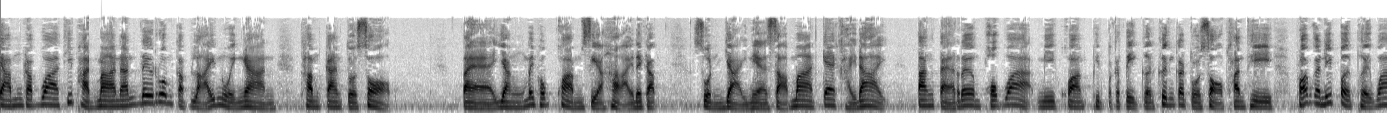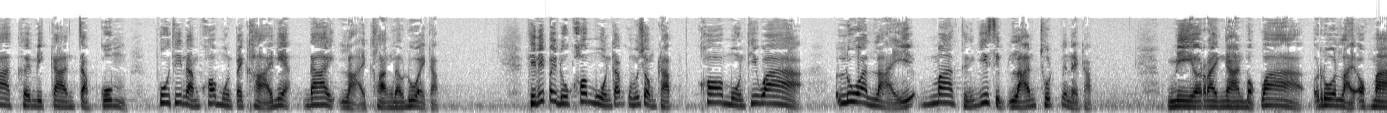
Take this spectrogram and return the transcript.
ย้ำครับว่าที่ผ่านมานั้นได้ร่วมกับหลายหน่วยงานทำการตรวจสอบ แต่ยังไม่พบความเสียหายนะครับ ส่วนใหญ่เนี่ยสามารถแก้ไขได้ ตั้งแต่เริ่มพบว่ามีความผิดปกติเกิดขึ้นก็ตรวจสอบทันที พร้อมกันนี้เปิดเผยว่าเคยมีการจับกลุ่ม ผู้ที่นำข้อมูลไปขายเนี่ยได้หลายครั้งแล้วด้วยครับ ทีนี้ไปดูข้อมูลครับคุณผู้ชมครับ ข้อมูลที่ว่าล่วไหลมากถึง 20 ล้านชุดเนี่ยนะครับ มีรายงานบอกว่ารั่วไหลออกมา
